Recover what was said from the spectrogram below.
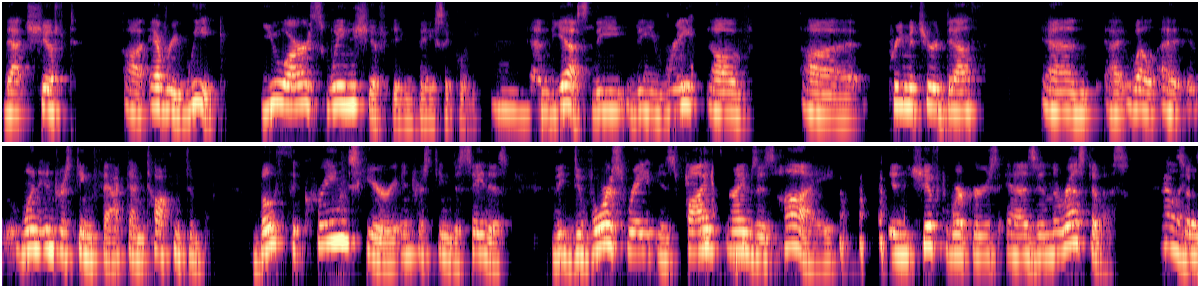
that shift uh, every week, you are swing shifting basically. Mm. And yes, the, the rate of uh, premature death and uh, well, uh, one interesting fact, I'm talking to both the cranes here, interesting to say this, the divorce rate is five times as high in shift workers as in the rest of us. Really? So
